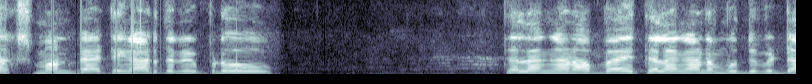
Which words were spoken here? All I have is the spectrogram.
లక్ష్మణ్ బ్యాటింగ్ ఆడుతున్నాడు ఇప్పుడు. తెలంగాణ అబ్బాయి తెలంగాణ ముద్దు బిడ్డ.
